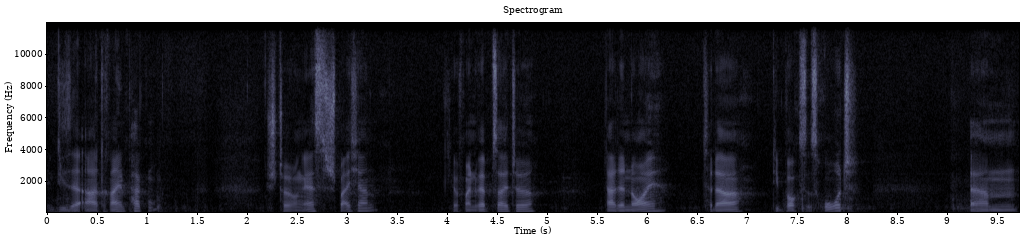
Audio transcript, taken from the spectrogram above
in diese Art reinpacken. Steuerung S, speichern. Gehe auf meine Webseite, lade neu. Tada, die Box ist rot. Ähm,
